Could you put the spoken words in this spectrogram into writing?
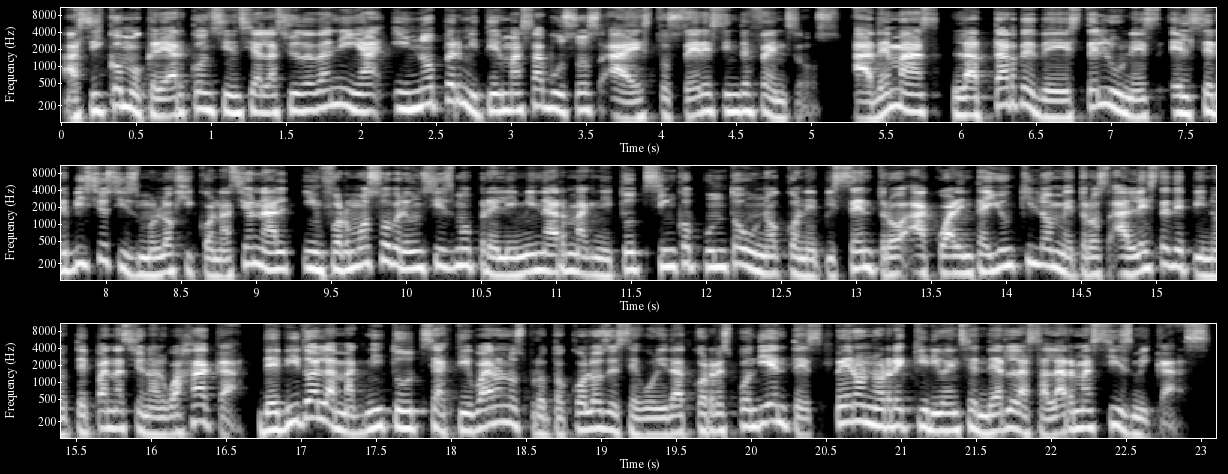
así como crear conciencia a la ciudadanía y no permitir más abusos a estos seres indefensos. Además, la tarde de este lunes, el Servicio Sismológico Nacional informó sobre un sismo preliminar magnitud 5.1 con epicentro a 41 kilómetros al este de Pinotepa Nacional, Oaxaca. Debido a la magnitud, se activaron los protocolos de seguridad correspondientes, pero no requirió encender las alarmas sísmicas.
